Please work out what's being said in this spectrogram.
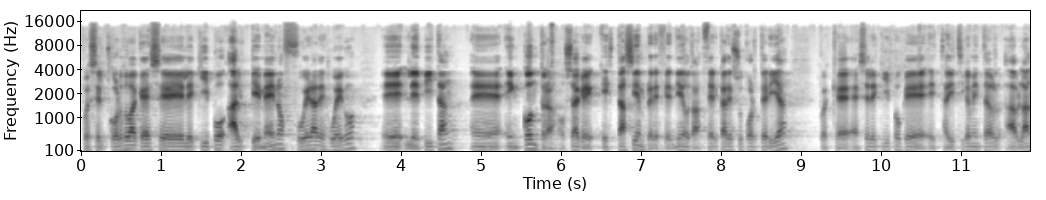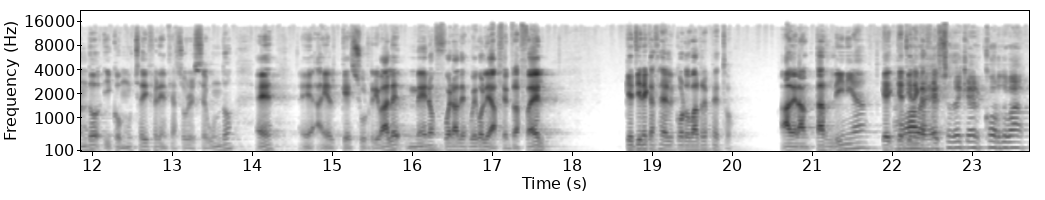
Pues el Córdoba, que es el equipo al que menos fuera de juego eh, le pitan eh, en contra. O sea que está siempre defendiendo tan cerca de su portería, pues que es el equipo que estadísticamente hab- hablando y con mucha diferencia sobre el segundo, es eh, el que sus rivales menos fuera de juego le hacen. Rafael, ¿qué tiene que hacer el Córdoba al respecto? ¿Adelantar línea? ¿Qué, tiene que ver, hacer? Eso de que el Córdoba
